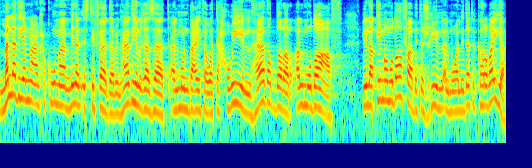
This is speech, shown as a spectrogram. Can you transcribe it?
ما الذي يمنع الحكومة من الاستفادة من هذه الغازات المنبعثة وتحويل هذا الضرر المضاعف إلى قيمة مضافة بتشغيل المولدات الكهربائية؟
